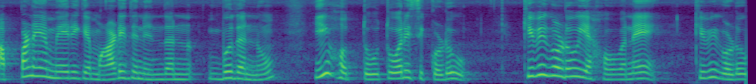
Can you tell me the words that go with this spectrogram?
ಅಪ್ಪಣೆಯ ಮೇರೆಗೆ ಮಾಡಿದನೆಂದನ್ನು, ಎಂಬುದನ್ನು ಈ ಹೊತ್ತು ತೋರಿಸಿಕೊಡು. ಕಿವಿಗೊಡು ಯಹೋವನೇ ಕಿವಿಗೊಡು,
